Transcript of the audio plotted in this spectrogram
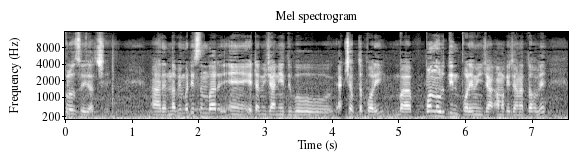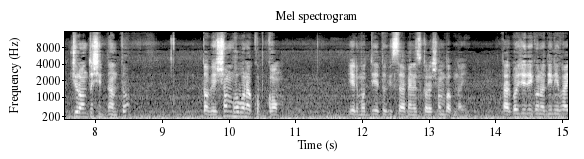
ক্লোজ হয়ে যাচ্ছে। আর নভেম্বর, ডিসেম্বর এটা আমি জানিয়ে দেবো এক সপ্তাহ পরেই বা পনেরো দিন পরে আমি আমাকে জানাতে হবে চূড়ান্ত সিদ্ধান্ত। তবে সম্ভাবনা খুব কম। এর মধ্যে তো ভিসা ম্যানেজ করা সম্ভব নয়। তারপর যদি কোনো দিনই ভাই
